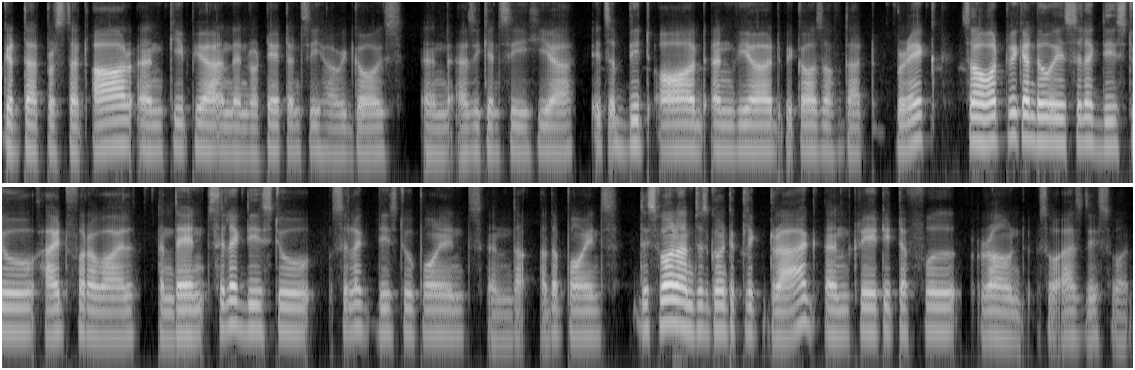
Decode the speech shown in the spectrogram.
get that press that R and keep here and then rotate and see how it goes. And as you can see here it's a bit odd and weird because of that break so what we can do is select these two hide for a while and then select these two select these two points and the other points. This one I'm just going to click drag and create it a full round. So as this one.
